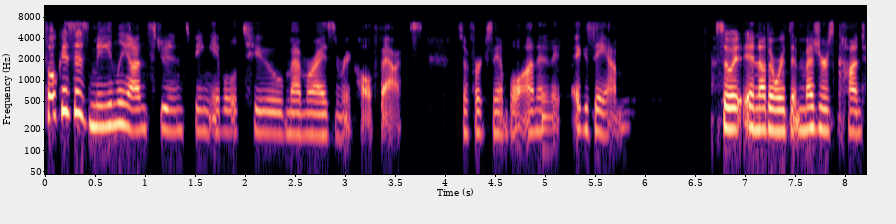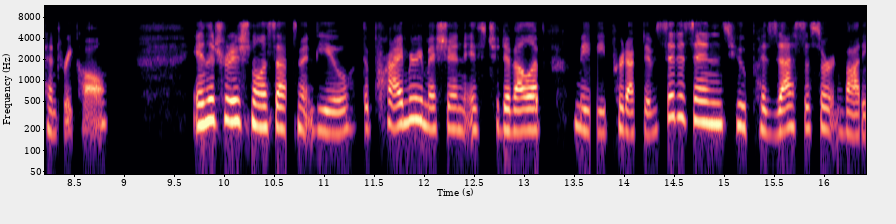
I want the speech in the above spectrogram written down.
focuses mainly on students being able to memorize and recall facts. So for example, on an exam. So in other words, it measures content recall. In the traditional assessment view, the primary mission is to develop maybe productive citizens who possess a certain body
